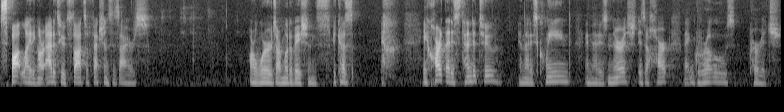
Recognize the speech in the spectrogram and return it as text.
spotlighting our attitudes, thoughts, affections, desires, our words, our motivations, because a heart that is tended to and that is cleaned and that is nourished is a heart that grows courage.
